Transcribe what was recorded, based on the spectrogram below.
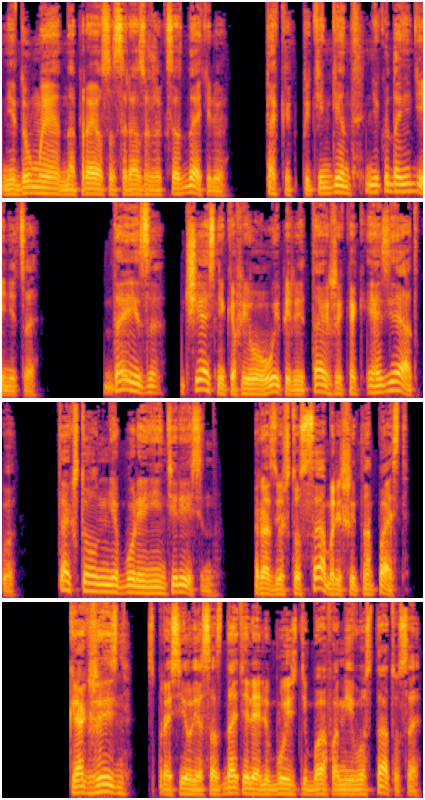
Не думая, направился сразу же к создателю, так как претендент никуда не денется. Да и из участников его выпили так же, как и азиатку, так что он мне более не интересен, разве что сам решит напасть. «Как жизнь?» — спросил я создателя, любуясь дебафами его статуса,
